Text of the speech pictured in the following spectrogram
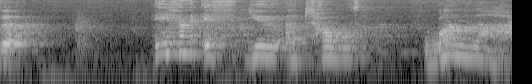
that even if you are told one lie,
